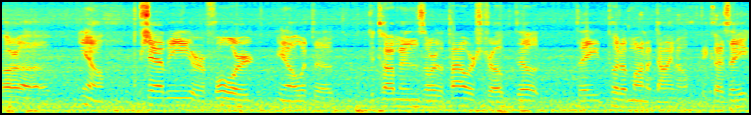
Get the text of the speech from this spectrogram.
or a you know Chevy or a Ford, you know with the the Cummins or the Power Stroke, they'll they put them on a dyno because they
